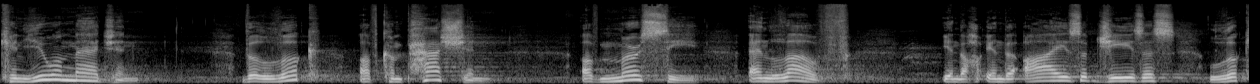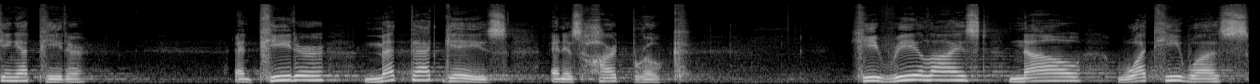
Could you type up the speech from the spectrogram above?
Can you imagine the look of compassion, of mercy, and love in the, in the eyes of Jesus looking at Peter? And Peter met that gaze and his heart broke. He realized now what he was.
